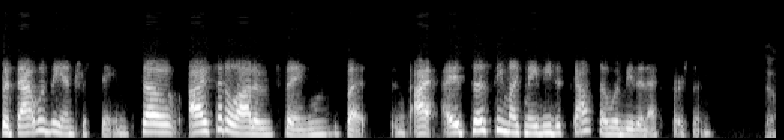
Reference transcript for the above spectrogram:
but that would be interesting. So I've said a lot of things, but I it does seem like maybe Descalso would be the next person. Yeah,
